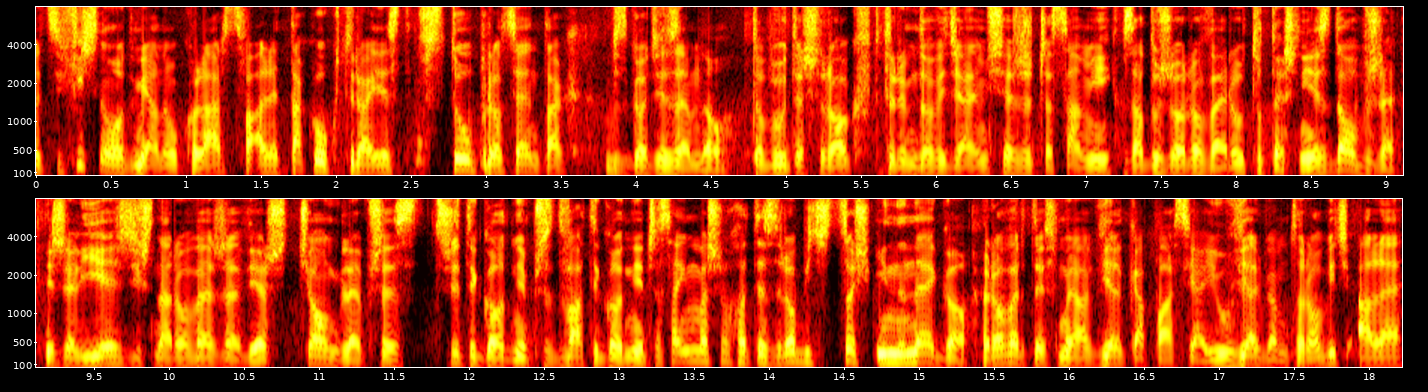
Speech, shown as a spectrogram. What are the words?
specyficzną odmianą kolarstwa, ale taką, która jest w 100% w zgodzie ze mną. To był też rok, w którym dowiedziałem się, że czasami za dużo roweru to też nie jest dobrze. Jeżeli jeździsz na rowerze, wiesz, ciągle przez 3 tygodnie, przez 2 tygodnie, czasami masz ochotę zrobić coś innego. Rower to jest moja wielka pasja i uwielbiam to robić, ale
